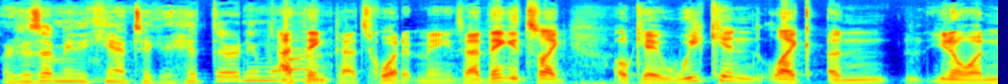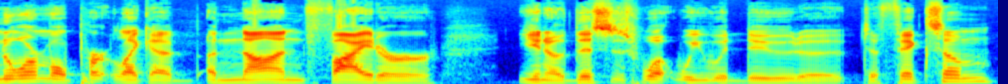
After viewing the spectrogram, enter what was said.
Like, does that mean he can't take a hit there anymore? I think that's what it means. I think it's like okay, we can like a you know a normal per, like a, a non-fighter. You know, this is what we would do to to fix them.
